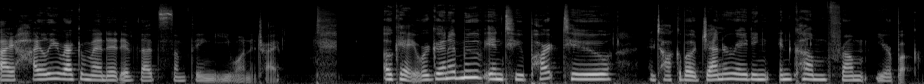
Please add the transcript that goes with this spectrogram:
I highly recommend it if that's something you want to try. Okay, we're going to move into part 2 and talk about generating income from your book.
